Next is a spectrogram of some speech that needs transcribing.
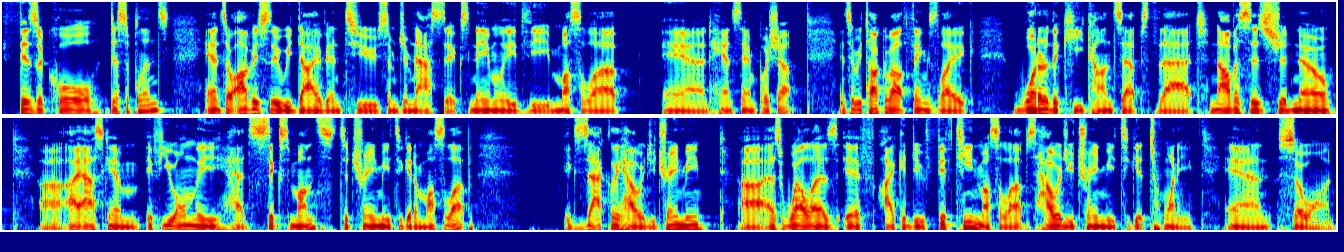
physical disciplines. And so obviously we dive into some gymnastics, namely the muscle up, and handstand push up. And so we talk about things like what are the key concepts that novices should know. Uh, I ask him if you only had six months to train me to get a muscle up, exactly how would you train me? Uh, as well as if I could do 15 muscle ups, how would you train me to get 20? And so on.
